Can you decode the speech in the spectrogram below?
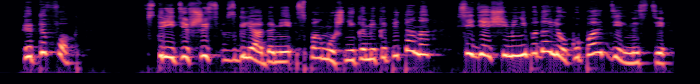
– это факт. Встретившись взглядами с помощниками капитана, сидящими неподалеку по отдельности,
